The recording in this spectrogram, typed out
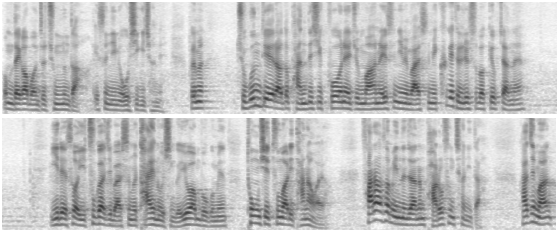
그럼 내가 먼저 죽는다. 예수님이 오시기 전에. 그러면 죽은 뒤에라도 반드시 구원해 주마 하는 예수님의 말씀이 크게 들릴 수밖에 없지 않나요? 이래서 이 두 가지 말씀을 다 해놓으신 거예요. 요한복음엔 동시에 두 말이 다 나와요. 살아서 믿는 자는 바로 승천이다. 하지만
